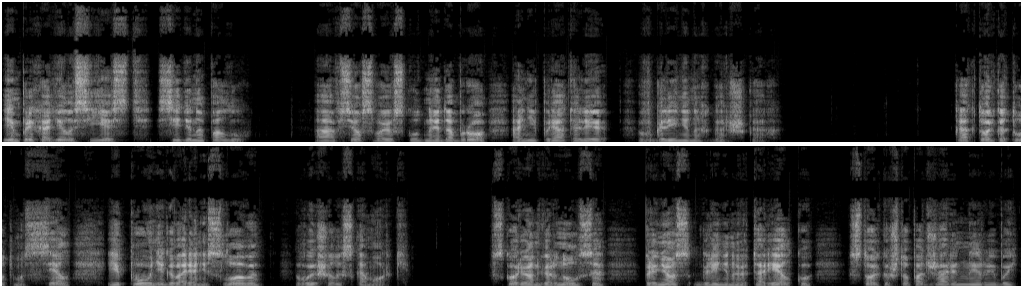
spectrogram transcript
Им приходилось есть, сидя на полу, а все свое скудное добро они прятали в глиняных горшках. Как только Тутмос сел, и Пу, не говоря ни слова, вышел из коморки. Вскоре он вернулся, принес глиняную тарелку с только что поджаренной рыбой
